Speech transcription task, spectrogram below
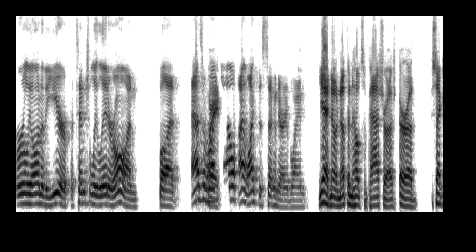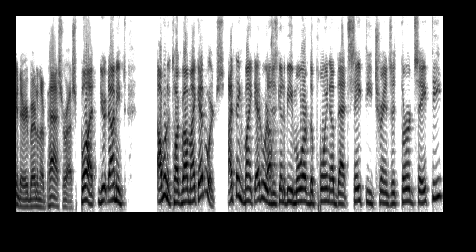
early on in the year, potentially later on. But as of right, right now, I like the secondary, Blaine. Yeah, no, nothing helps a pass rush or a secondary better than a pass rush. But you're, I mean, I want to talk about Mike Edwards. I think Mike Edwards Oh. is going to be more of the point of that safety transit, third safety.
